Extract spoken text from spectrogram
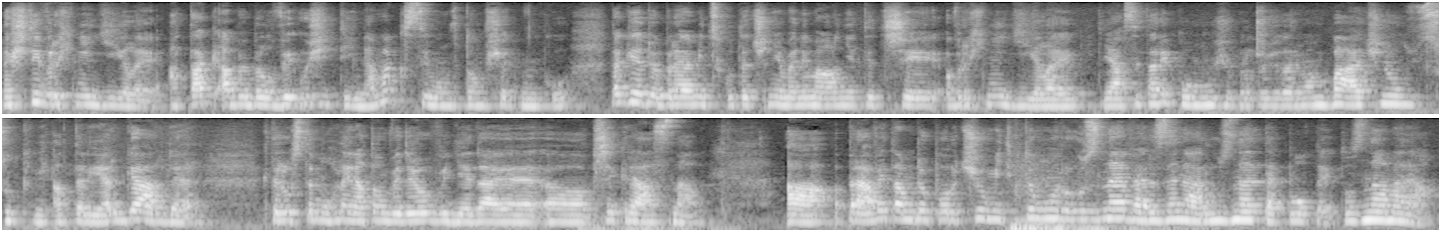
než ty vrchní díly a tak, aby byl využitý na maximum v tom šatníku, tak je dobré mít skutečně minimálně ty tři vrchní díly. Já si tady pomůžu, protože tady mám báječnou sukni Atelier Garder, kterou jste mohli na tom videu vidět a je uh, překrásná. A právě tam doporučuji mít k tomu různé verze na různé teploty. To znamená,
